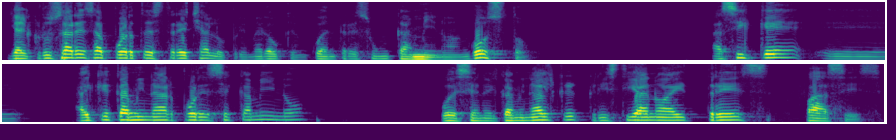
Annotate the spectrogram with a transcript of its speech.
y al cruzar esa puerta estrecha lo primero que encuentra es un camino angosto. Así que eh, hay que caminar por ese camino, pues en el caminar cristiano hay tres fases.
